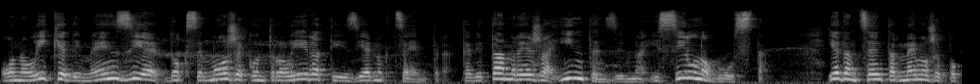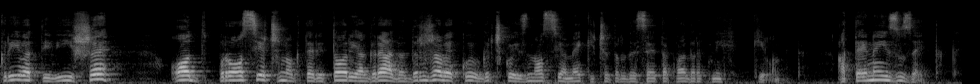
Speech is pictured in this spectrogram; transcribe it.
onolike dimenzije dok se može kontrolirati iz jednog centra. Kad je ta mreža intenzivna i silno gusta, jedan centar ne može pokrivati više od prosječnog teritorija grada države koji u Grčkoj iznosio nekih 40 kvadratnih kilometara. Atena je izuzetak.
